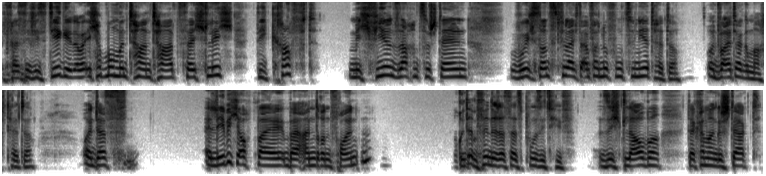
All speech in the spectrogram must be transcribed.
ich weiß nicht, wie es dir geht, aber ich habe momentan tatsächlich die Kraft, mich vielen Sachen zu stellen, wo ich sonst vielleicht einfach nur funktioniert hätte und weitergemacht hätte. Und das erlebe ich auch bei, bei anderen Freunden und empfinde das als positiv. Also ich glaube, da kann man gestärkt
